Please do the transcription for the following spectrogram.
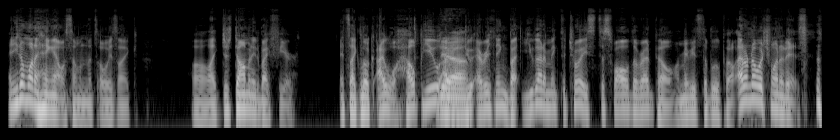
And you don't want to hang out with someone that's always like, like just dominated by fear. It's like, look, I will help you. I will do everything, but you got to make the choice to swallow the red pill, or maybe it's the blue pill. I don't know which one it is.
